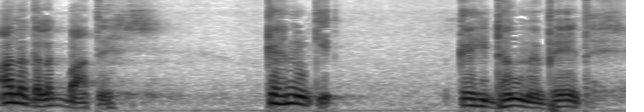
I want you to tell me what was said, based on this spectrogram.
अलग अलग बातें कहने की, कहीं ढंग में भेद है।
